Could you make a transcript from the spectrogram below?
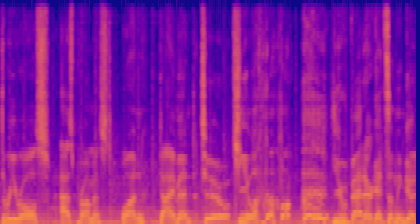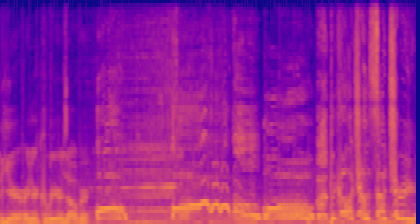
Three rolls, as promised. One, diamond. Two, kilo. you better get something good here or your career is over. Oh! Oh! Oh! The clutch of the century!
